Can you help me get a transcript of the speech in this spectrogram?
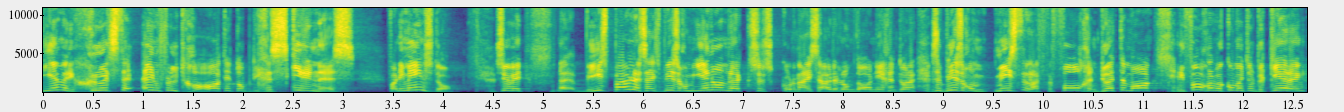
die een wat die grootste invloed gehad het op die geskiedenis van die mensdom? So weet, uh, hier's Paulus, hy's besig om een oomblik soos Kornelius houder om daar 29, is hy besig om mense te laat vervolg en dood te maak en die volgende oomblik kom hy tot bekering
